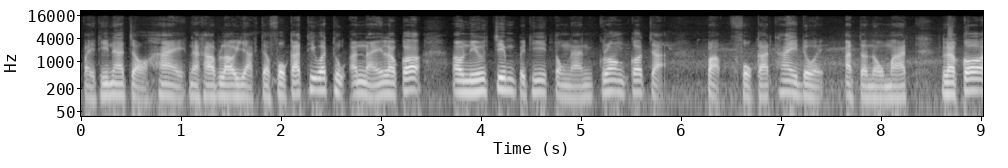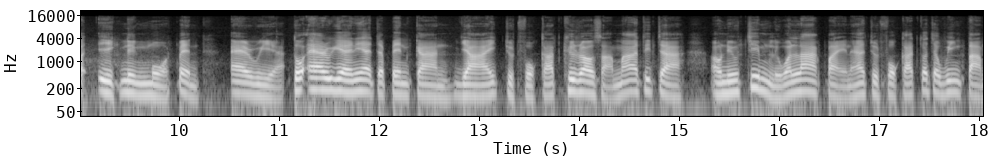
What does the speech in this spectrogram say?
ไปที่หน้าจอให้นะครับ เราอยากจะโฟกัสที่วัตถุอันไหน เราก็เอานิ้วจิ้มไปที่ตรงนั้น กล้องก็จะปรับโฟกัสให้โดยอัตโนมัติ แล้วก็อีกหนึ่งโหมดเป็น area ตัว area เนี่ยจะเป็นการย้ายจุดโฟกัส คือเราสามารถที่จะเอานิ้วจิ้มหรือว่าลากไปนะฮะจุดโฟกัสก็จะวิ่งตาม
